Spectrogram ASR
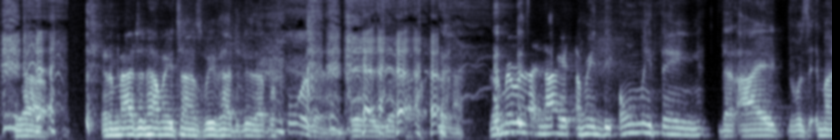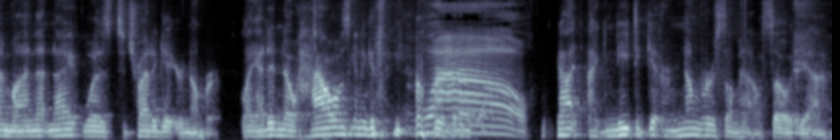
yeah. And imagine how many times we've had to do that before then. Was, uh, yeah. I remember that night. I mean, the only thing that I was in my mind that night was to try to get your number. Like I didn't know how I was going to get the number, but I wow. God, I need to get her number somehow. So yeah,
